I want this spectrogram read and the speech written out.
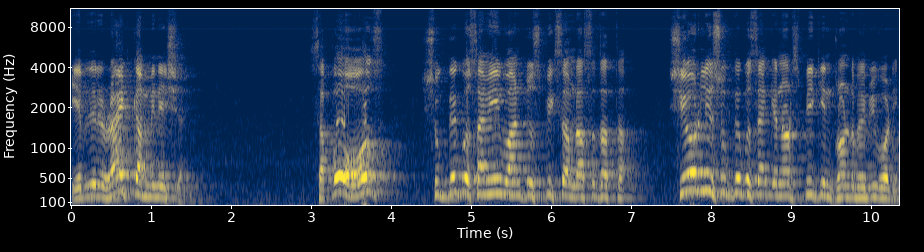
if there is right combination, suppose Shukdev Goswami want to speak some Rasa surely Shukdev Goswami cannot speak in front of everybody.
